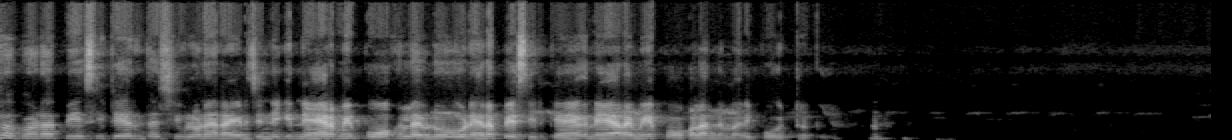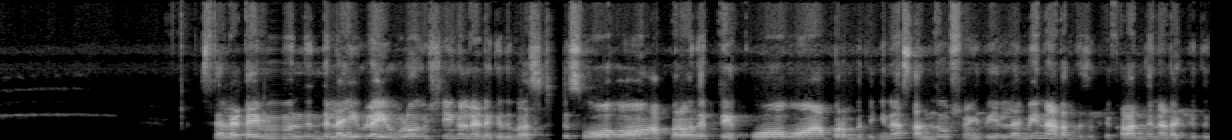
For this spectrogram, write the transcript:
அப்பாடா! பேசிட்டே இருந்தாச்சு. இவ்வளோ நேரம் ஆயிடுச்சு. இன்னைக்கு நேரமே போகல. இவ்வளோ நேரம் பேசியிருக்கேன். நேரமே போகல. அந்த மாரி போயிட்டுருக்கு. சில டைம் வந்து இந்த லைவ்ல எவ்வளோ விஷயங்கள் நடக்குது. ஃபர்ஸ்ட்டு சோகம், அப்புறம் வந்து கோபம் அப்புறம் பார்த்தீங்கன்னா சந்தோஷம். இது எல்லாமே நடந்து கலந்து நடக்குது.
